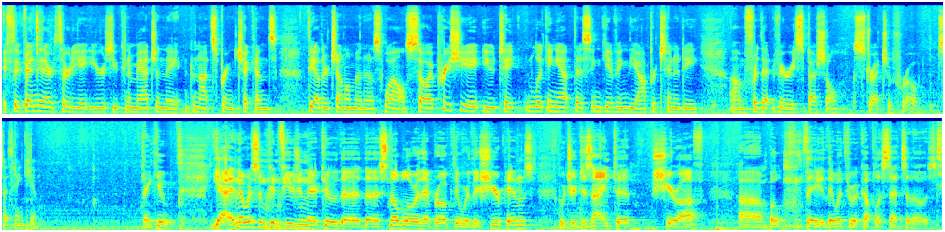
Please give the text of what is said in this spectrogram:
if they've been there 38 years, you can imagine they are not spring chickens, the other gentlemen as well. So I appreciate you take, looking at this and giving the opportunity um, for that very special stretch of road. So thank you. Thank you. Yeah, and there was some confusion there too. The, the snow blower that broke, there were the shear pins, which are designed to shear off. Um, But they, they went through a couple of sets of those,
